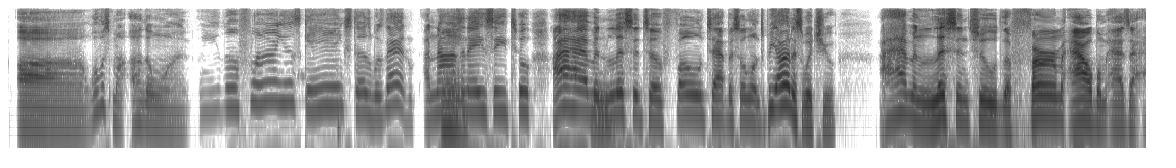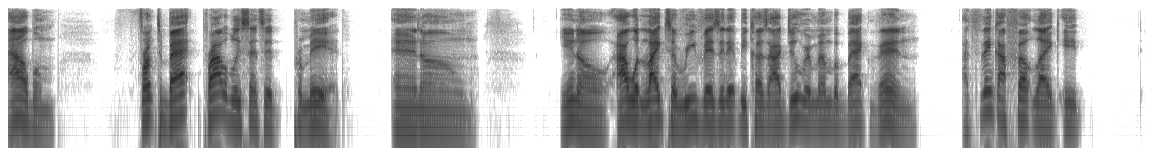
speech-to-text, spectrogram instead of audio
Uh, what was my other one? We the flyest gangsters. Was that a Nas Hmm. and Az too? I haven't Hmm. listened to Phone Tap in so long. To be honest with you, I haven't listened to the Firm album as an album front to back probably since it premiered, and um you know, I would like to revisit it because I do remember back then, I think I felt like it,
